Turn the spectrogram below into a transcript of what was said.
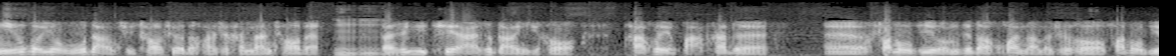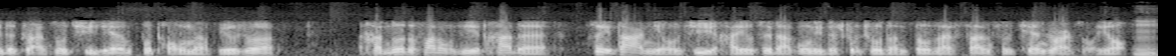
你如果用五档去超车的话，是很难超的。嗯嗯，但是，一切 S 档以后，它会把它的呃发动机，我们知道换挡的时候，发动机的转速区间不同呢。比如说，很多的发动机，它的最大扭矩还有最大功率的输出等，都在三四千转左右。嗯，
